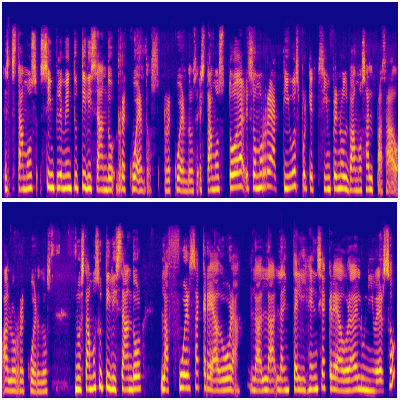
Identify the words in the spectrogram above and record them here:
estamos simplemente utilizando recuerdos, recuerdos, estamos todas, somos reactivos porque siempre nos vamos al pasado, a los recuerdos. No estamos utilizando la fuerza creadora, la, la, inteligencia creadora del universo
